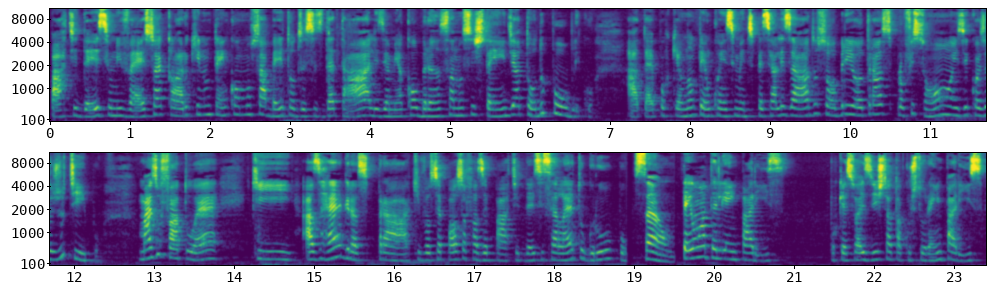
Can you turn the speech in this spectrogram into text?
parte desse universo, é claro que não tem como saber todos esses detalhes e a minha cobrança não se estende a todo o público. Até porque eu não tenho conhecimento especializado sobre outras profissões e coisas do tipo. Mas o fato é que as regras para que você possa fazer parte desse seleto grupo são ter um ateliê em Paris, porque só existe alta costura em Paris,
